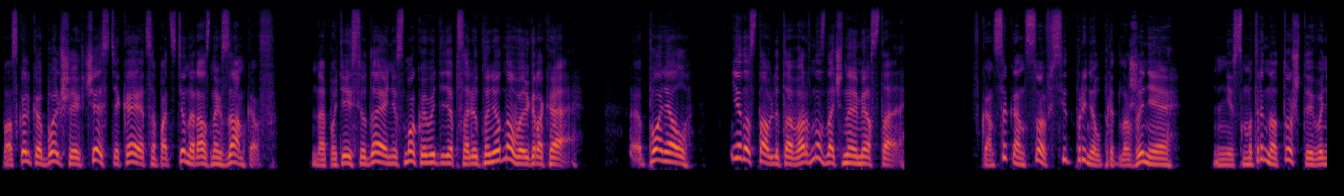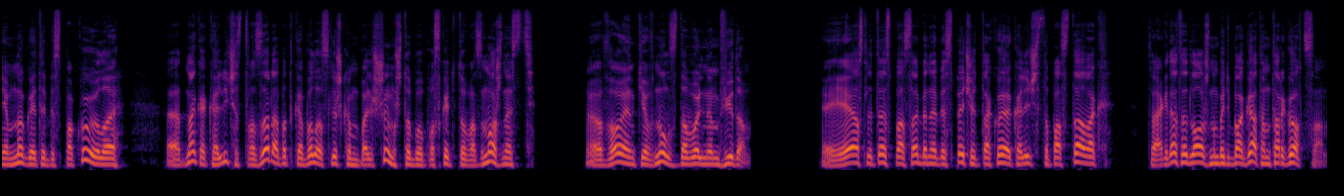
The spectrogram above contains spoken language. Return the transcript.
поскольку большая их часть стекается под стены разных замков. На пути сюда я не смог увидеть абсолютно ни одного игрока. Понял, я доставлю товар в назначенное место». В конце концов, Сид принял предложение. Несмотря на то, что его немного это беспокоило, однако количество заработка было слишком большим, чтобы упускать эту возможность. Воин кивнул с довольным видом. «Если ты способен обеспечить такое количество поставок, тогда ты должен быть богатым торговцем.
